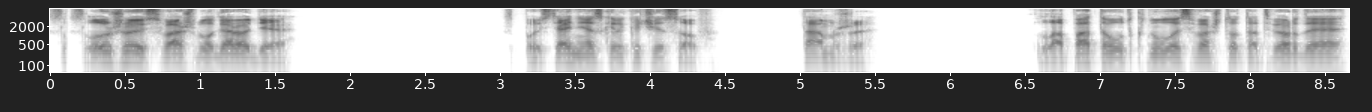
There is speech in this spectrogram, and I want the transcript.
«Слушаюсь, ваше благородие!» Спустя несколько часов. Там же. Лопата уткнулась во что-то твердое,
